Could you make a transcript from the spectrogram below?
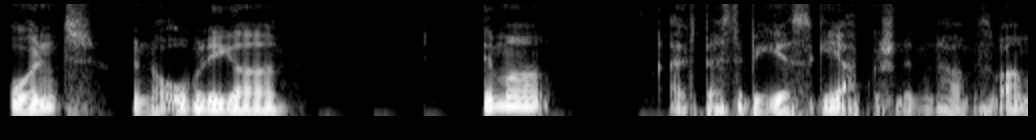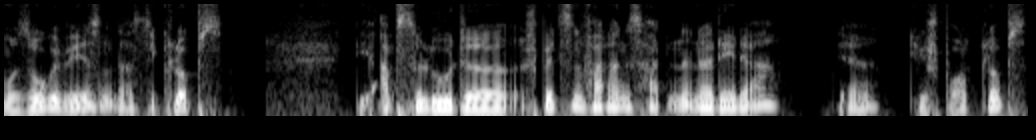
und in der Oberliga immer als beste BGSG abgeschnitten haben. Es war immer so gewesen, dass die Clubs die absolute Spitzenphalanx hatten in der DDR, ja, die Sportclubs,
